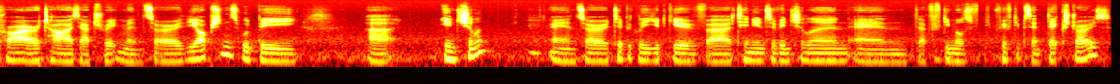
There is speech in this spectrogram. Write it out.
prioritize our treatment. So the options would be uh, insulin. And so typically you'd give uh, 10 units of insulin and uh, 50 mils, 50% dextrose.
